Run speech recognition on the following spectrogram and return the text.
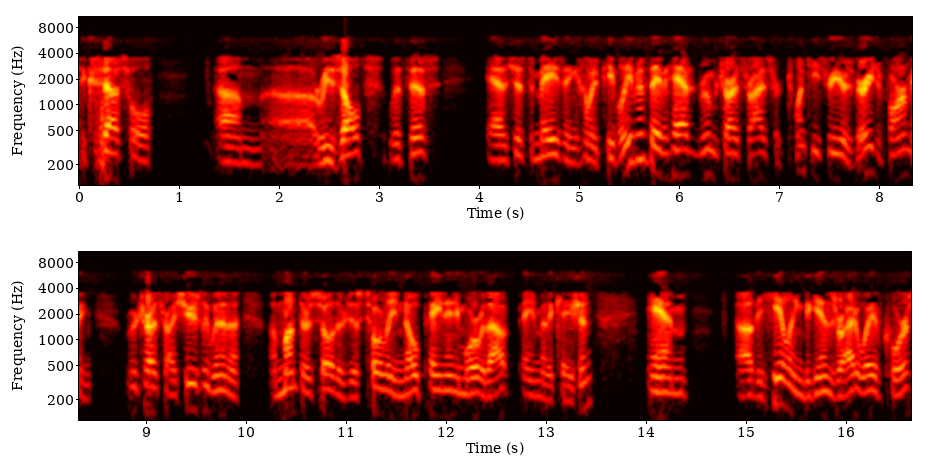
successful um, uh, results with this. And it's just amazing how many people, even if they've had rheumatoid arthritis for 23 years, very deforming rheumatoid arthritis, usually within a, a month or so, they're just totally no pain anymore without pain medication. And uh, the healing begins right away, of course.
